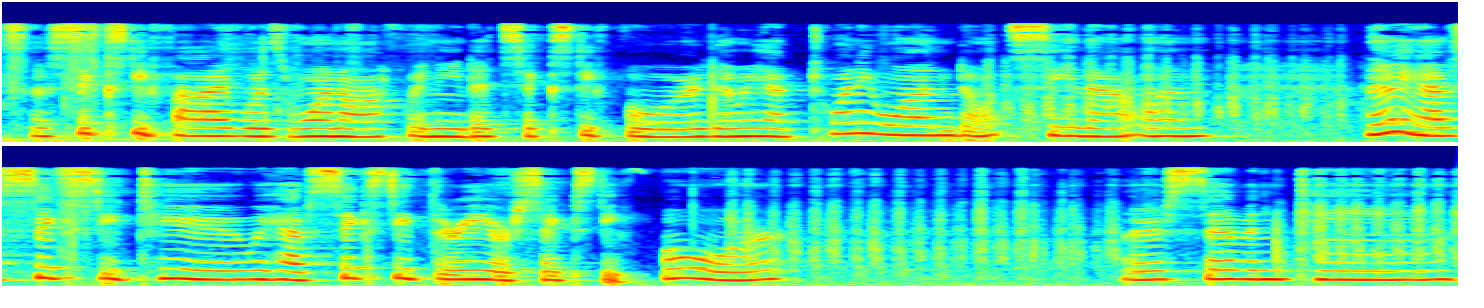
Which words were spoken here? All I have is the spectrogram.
So 65 was one off. We needed 64. Then we have 21. Don't see that one. Then we have 62. We have 63 or 64. There's 17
